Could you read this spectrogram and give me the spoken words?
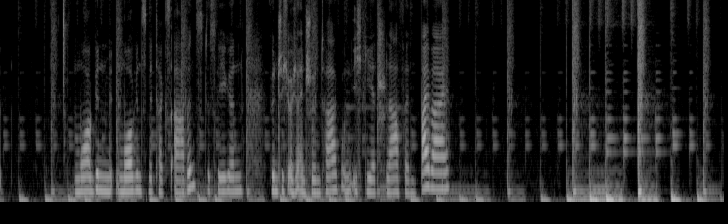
morgen, morgens, mittags, abends. Deswegen wünsche ich euch einen schönen Tag und ich gehe jetzt schlafen. Bye, bye.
